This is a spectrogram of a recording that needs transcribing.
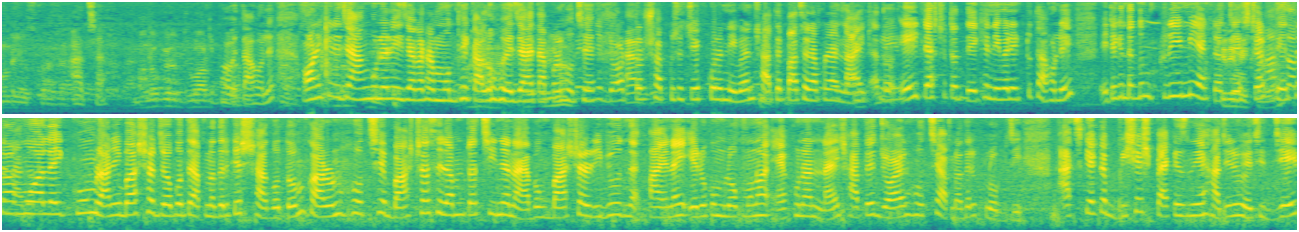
কোনটা ইউজ করা যায়। আচ্ছা। ভালো করে ধোয়ার হবে তাহলে অনেকের এই যে আঙ্গুলের এই জায়গাটার মধ্যে কালো হয়ে যায় তারপরে হচ্ছে ডক্টর সবকিছু চেক করে নেবেন সাথে পাঁচের আপনারা নাইট তো এই টেস্টারটা দেখে নেবেন একটু তাহলে। এটা কিন্তু একদম ক্রিমি একটা টেস্টার আসসালামু আলাইকুম রানী বাসার জগতে আপনাদেরকে স্বাগতম। কারণ হচ্ছে বাসা সিরামটা চিনে না এবং বাসার রিভিউ পায় নাই এরকম লোক মনে হয় এখন আর নাই। সাথে জয়েন হচ্ছে আপনাদের ক্লবজি আজকে একটা বিশেষ প্যাকেজ নিয়ে হাজির হয়েছি। যেই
